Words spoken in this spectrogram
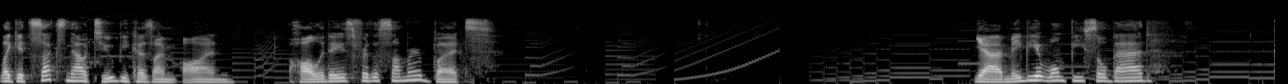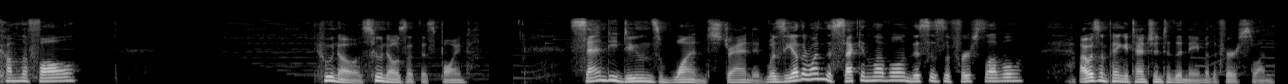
like it sucks now too because I'm on holidays for the summer, but yeah, maybe it won't be so bad come the fall. Who knows? Who knows at this point? Sandy Dunes 1 Stranded. Was the other one the second level and this is the first level? I wasn't paying attention to the name of the first one.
